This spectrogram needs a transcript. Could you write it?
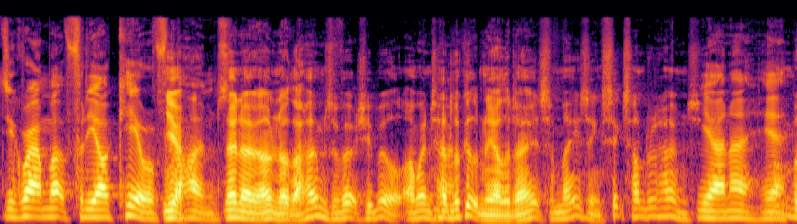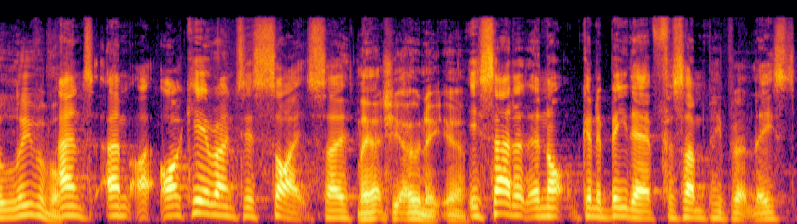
the groundwork for the IKEA or for the homes? No, no, no, no. The homes are virtually built. I went and had a look at them the other day. It's amazing. 600 homes. Yeah, I know. Yeah. Unbelievable. And um, IKEA owns this site, so They actually own it. Yeah. it's sad that they're not going to be there for some people at least.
